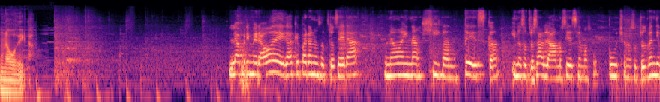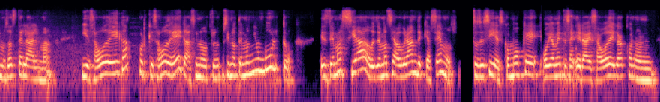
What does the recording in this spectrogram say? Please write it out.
una bodega. La primera bodega que para nosotros era una vaina gigantesca y nosotros hablábamos y decíamos, pucha, nosotros vendimos hasta el alma y esa bodega, porque esa bodega, si, nosotros, si no tenemos ni un bulto, es demasiado, es demasiado grande, ¿qué hacemos? Entonces sí, es como que obviamente era esa bodega con, un,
